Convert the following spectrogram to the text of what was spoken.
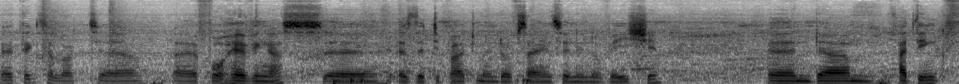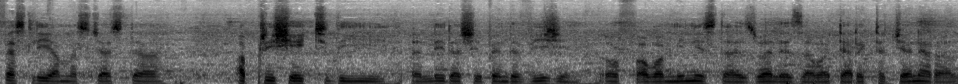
Uh, thanks a lot uh, uh, for having us as the Department of Science and Innovation. And um, I think, firstly, I must just appreciate the uh, leadership and the vision of our minister as well as our director general,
